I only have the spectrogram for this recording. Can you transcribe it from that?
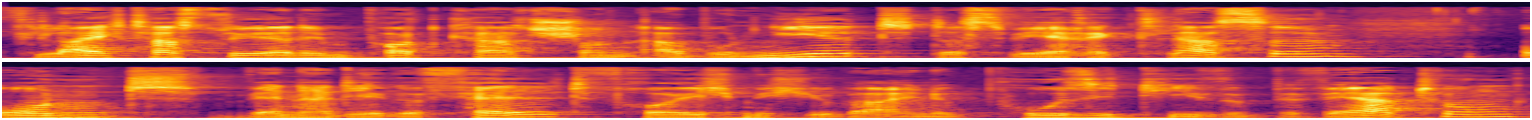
vielleicht hast du ja den Podcast schon abonniert. Das wäre klasse. Und wenn er dir gefällt, freue ich mich über eine positive Bewertung.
